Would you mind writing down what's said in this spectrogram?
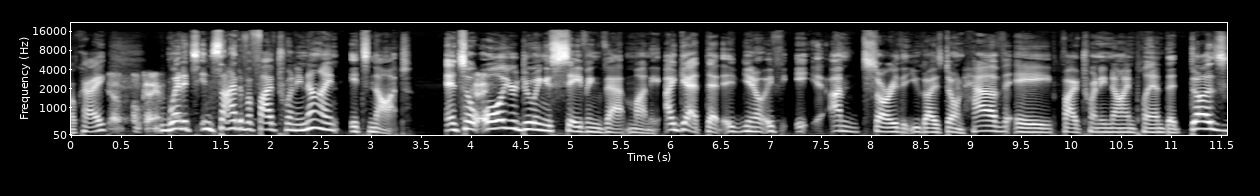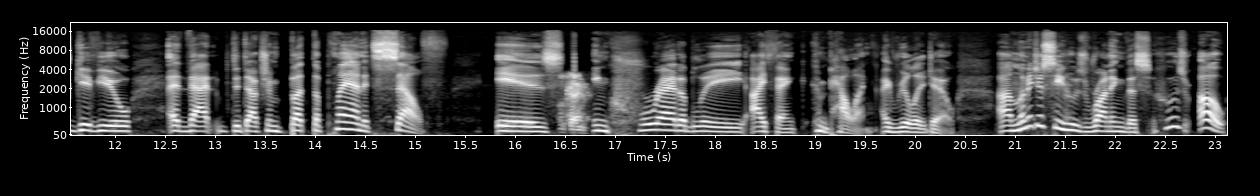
Okay? Yep. Okay. When it's inside of a 529, it's not. And so okay. all you're doing is saving that money. I get that. You know, if I'm sorry that you guys don't have a 529 plan that does give you uh, that deduction, but the plan itself is okay. incredibly, I think, compelling. I really do. Um, let me just see who's running this. Who's oh,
